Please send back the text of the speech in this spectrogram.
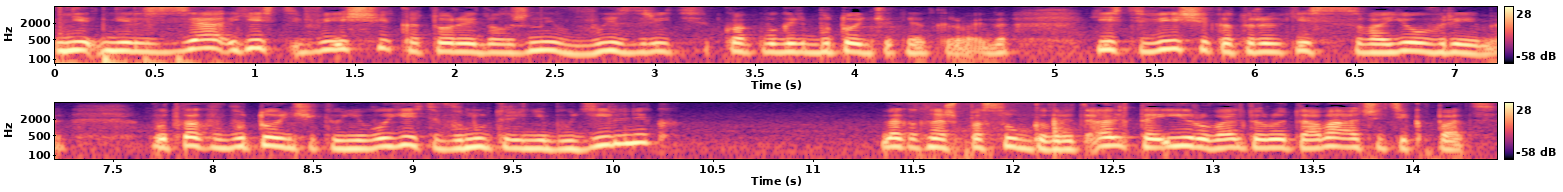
не- нельзя, есть вещи, которые должны вызреть, как вы говорите, бутончик не открывать, да? Есть вещи, которые есть свое время. Вот как в бутончике у него есть внутренний будильник, да, как наш посуг говорит, альта иру, вальта ру тава, ачитикпац.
